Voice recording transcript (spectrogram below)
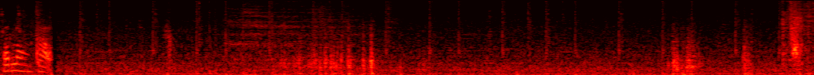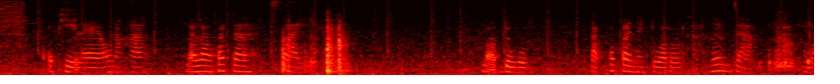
ทดลองเก่าโอเคแล้วนะคะ แล้วเราก็จะใส่หลอดดูดกลับเข้าไปในตัวรถค่ะ เริ่มจากหัว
